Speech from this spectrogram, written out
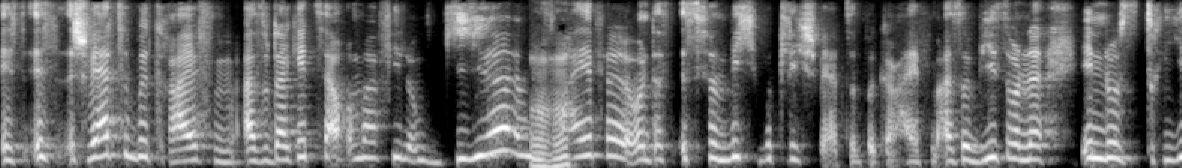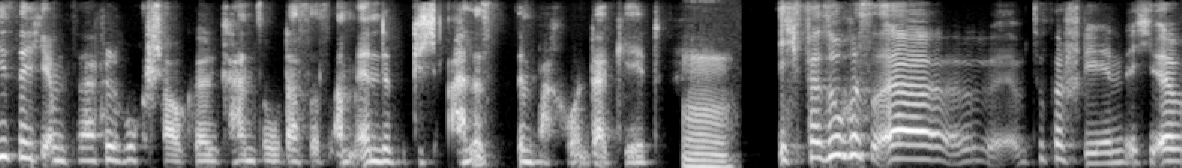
es ist schwer zu begreifen. Also da geht es ja auch immer viel um Gier im mhm. Zweifel und das ist für mich wirklich schwer zu begreifen. Also wie so eine Industrie sich im Zweifel hochschaukeln kann, so dass es am Ende wirklich alles im Bach runtergeht. Mhm ich versuche es äh, zu verstehen. Ich äh,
